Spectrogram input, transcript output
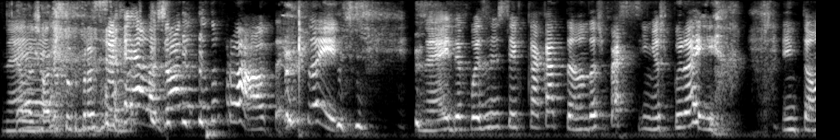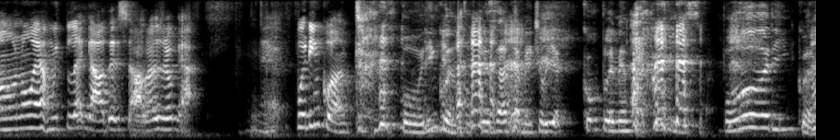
Né? Ela joga tudo pra cima. Ela joga tudo pro alto, é isso aí. né? E depois a gente tem que ficar catando as pecinhas por aí. Então não é muito legal deixar ela jogar. Né? Por enquanto. Por enquanto, exatamente. Eu ia complementar com isso. Por enquanto.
